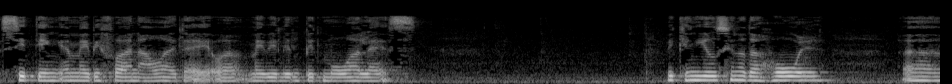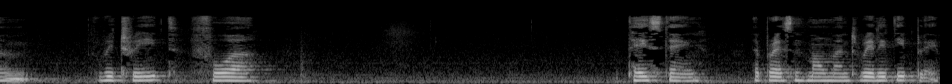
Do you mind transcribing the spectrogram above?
sitting and maybe for an hour a day or maybe a little bit more or less we can use you know the whole um, retreat for tasting the present moment really deeply.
